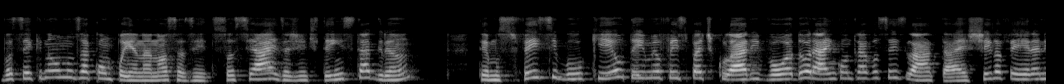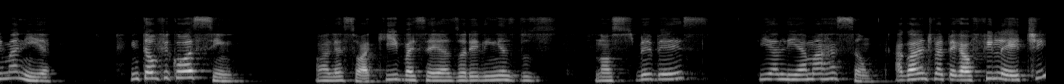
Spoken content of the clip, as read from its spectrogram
Você que não nos acompanha nas nossas redes sociais, a gente tem Instagram, temos Facebook, eu tenho meu Face particular e vou adorar encontrar vocês lá, tá? É Sheila Ferreira Animania. Então, ficou assim. Olha só, aqui vai sair as orelhinhas dos nossos bebês e ali a amarração. Agora, a gente vai pegar o filete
